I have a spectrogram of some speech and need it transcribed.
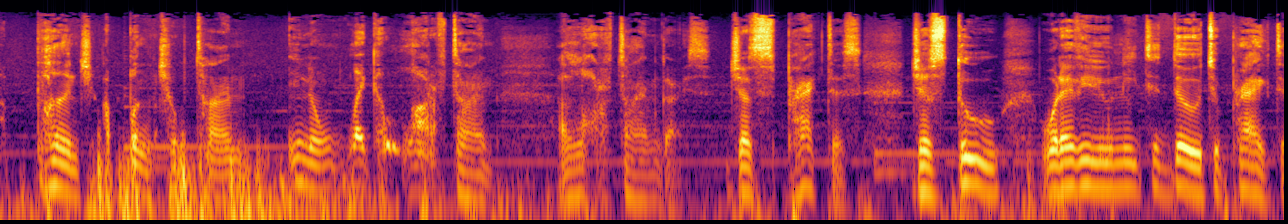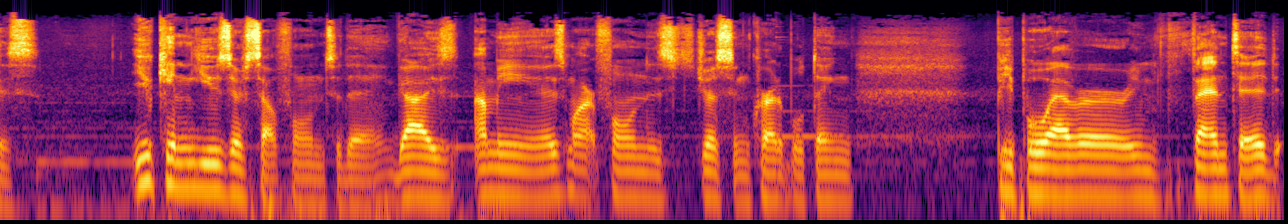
a bunch a bunch of time you know like a lot of time a lot of time guys just practice just do whatever you need to do to practice you can use your cell phone today guys i mean a smartphone is just incredible thing people ever invented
